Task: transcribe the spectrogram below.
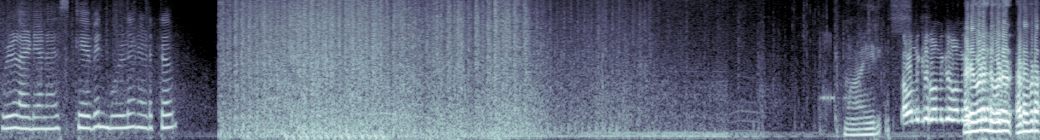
ഫുൾ ഐഡിയ ആണ്. കെവിൻ ബുള്ളിനെടുത്ത് മായിരി എടാ ഇവിടെ ഉണ്ട് ഇവിടെ എടാ ഇവിടെ.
